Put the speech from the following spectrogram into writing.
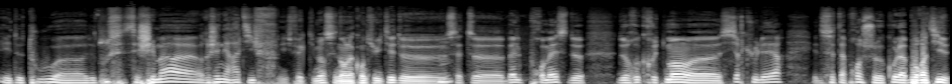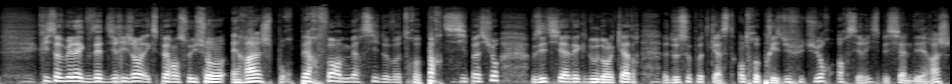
et de, tout, euh, de tous ces schémas régénératifs. Effectivement, c'est dans la continuité de Mm. cette euh, belle promesse de, de recrutement euh, circulaire et de cette approche euh, collaborative. Christophe Bellec, vous êtes dirigeant expert en solutions RH pour Perform. Merci de votre participation. Vous étiez avec nous dans le cadre de ce podcast Entreprise du futur hors série spéciale DRH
